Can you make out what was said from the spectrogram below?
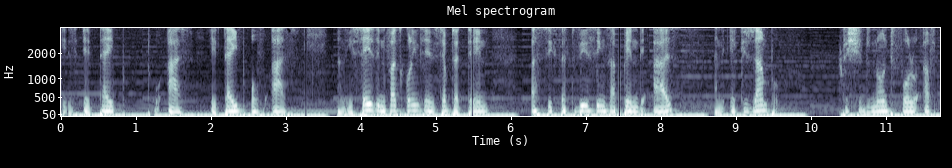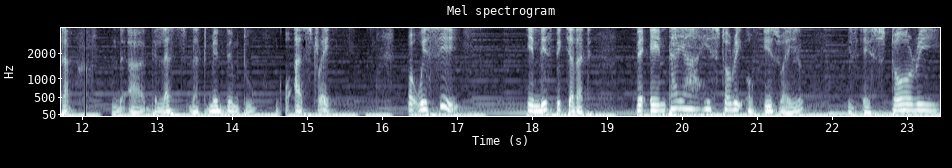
is a type to us, a type of us. And he says in First Corinthians chapter 10, verse 6 that these things happened as an example. We should not follow after uh, the lusts that made them to go astray. But we see in this picture that the entire history of Israel is a story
